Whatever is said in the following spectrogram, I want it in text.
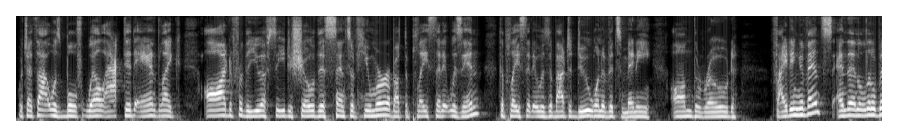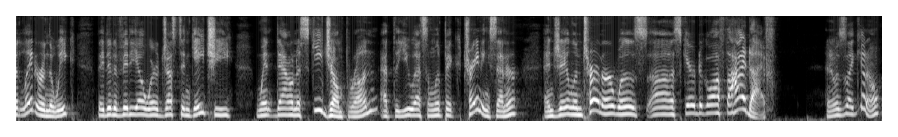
which I thought was both well acted and like odd for the UFC to show this sense of humor about the place that it was in, the place that it was about to do one of its many on the road fighting events. And then a little bit later in the week, they did a video where Justin Gaethje went down a ski jump run at the U.S. Olympic Training Center, and Jalin Turner was uh, scared to go off the high dive. And it was like, you know,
